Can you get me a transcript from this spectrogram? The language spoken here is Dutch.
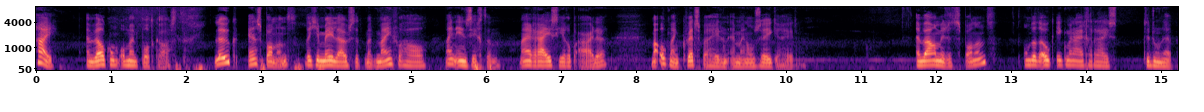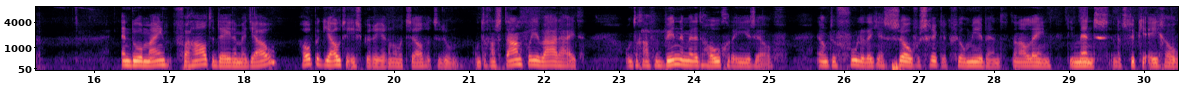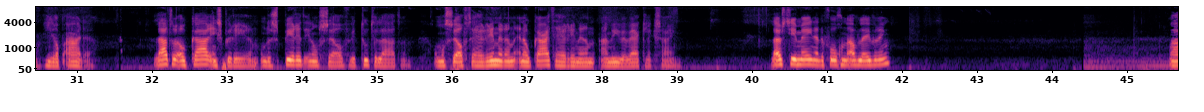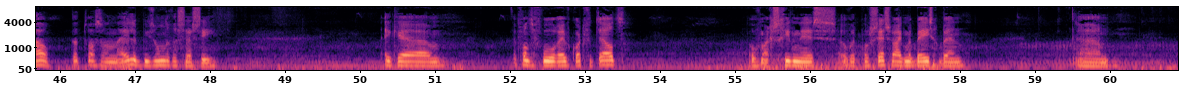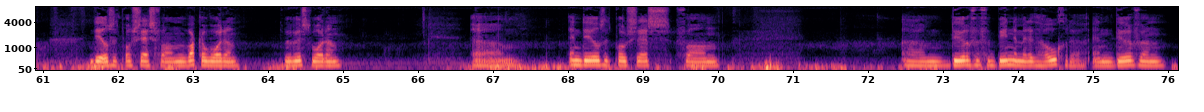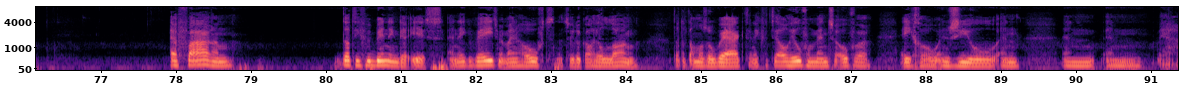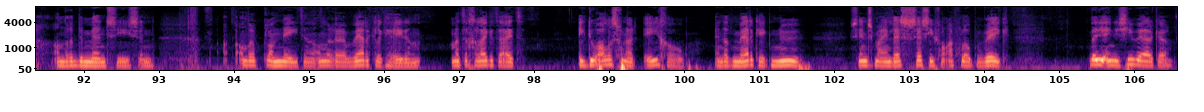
Hi en welkom op mijn podcast. Leuk en spannend dat je meeluistert met mijn verhaal, mijn inzichten, mijn reis hier op aarde, maar ook mijn kwetsbaarheden en mijn onzekerheden. En waarom is het spannend? Omdat ook ik mijn eigen reis te doen heb. En door mijn verhaal te delen met jou, hoop ik jou te inspireren om hetzelfde te doen. Om te gaan staan voor je waarheid. Om te gaan verbinden met het hogere in jezelf. En om te voelen dat je zo verschrikkelijk veel meer bent dan alleen die mens en dat stukje ego hier op aarde. Laten we elkaar inspireren om de spirit in onszelf weer toe te laten. Om onszelf te herinneren en elkaar te herinneren aan wie we werkelijk zijn. Luister je mee naar de volgende aflevering? Wauw, dat was een hele bijzondere sessie. Ik uh, heb van tevoren even kort verteld over mijn geschiedenis, over het proces waar ik mee bezig ben. Um, deels het proces van wakker worden, bewust worden. Um, en deels het proces van um, durven verbinden met het hogere en durven ervaren dat die verbinding er is. En ik weet met mijn hoofd natuurlijk al heel lang dat het allemaal zo werkt. En ik vertel heel veel mensen over ego en ziel en, en, en ja, andere dimensies en andere planeten en andere werkelijkheden. Maar tegelijkertijd, ik doe alles vanuit ego. En dat merk ik nu, sinds mijn lessessie van afgelopen week, bij die energiewerken,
